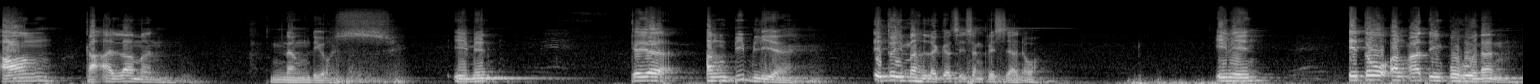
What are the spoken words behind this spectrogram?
ang kaalaman ng Diyos. Amen? Kaya ang Biblia, ito'y mahalaga sa isang Kristiyano. Amen? Ito ang ating puhunan.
